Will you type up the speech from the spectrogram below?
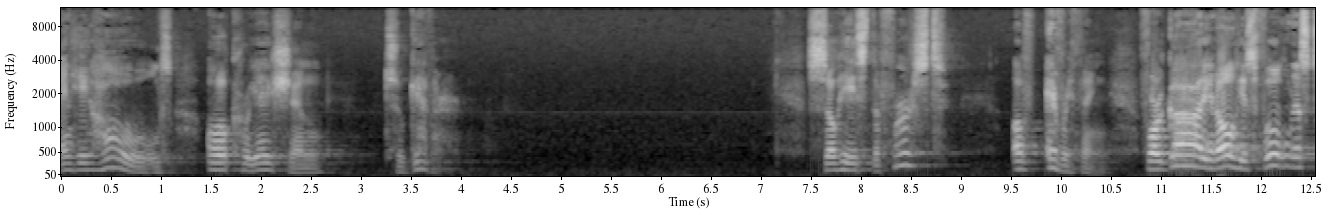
and he holds all creation together. So he is the first of everything. For God, in all his fullness,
